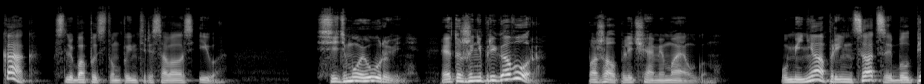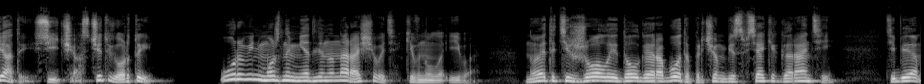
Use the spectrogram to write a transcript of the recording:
«Как?» — с любопытством поинтересовалась Ива. «Седьмой уровень. Это же не приговор!» — пожал плечами Майлгун. «У меня при инициации был пятый, сейчас четвертый». «Уровень можно медленно наращивать», — кивнула Ива. «Но это тяжелая и долгая работа, причем без всяких гарантий. Тебе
